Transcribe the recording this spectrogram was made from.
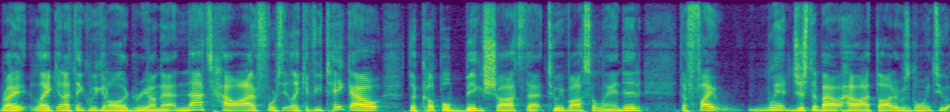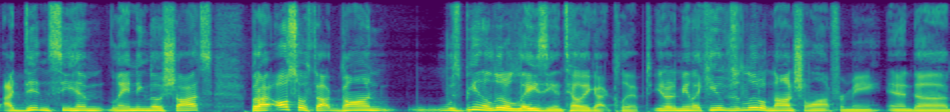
right? Like, and I think we can all agree on that. And that's how I foresee. Like, if you take out the couple big shots that Tuivasa landed, the fight went just about how I thought it was going to. I didn't see him landing those shots, but I also thought Gane was being a little lazy until he got clipped. You know what I mean? Like he was a little nonchalant for me, and. Uh,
